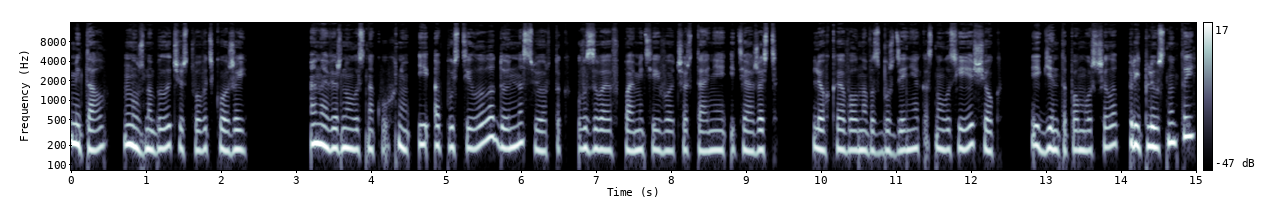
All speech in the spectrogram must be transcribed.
Металл нужно было чувствовать кожей. Она вернулась на кухню и опустила ладонь на сверток, вызывая в памяти его очертания и тяжесть. Легкая волна возбуждения коснулась ее щек, и Гинта поморщила приплюснутый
